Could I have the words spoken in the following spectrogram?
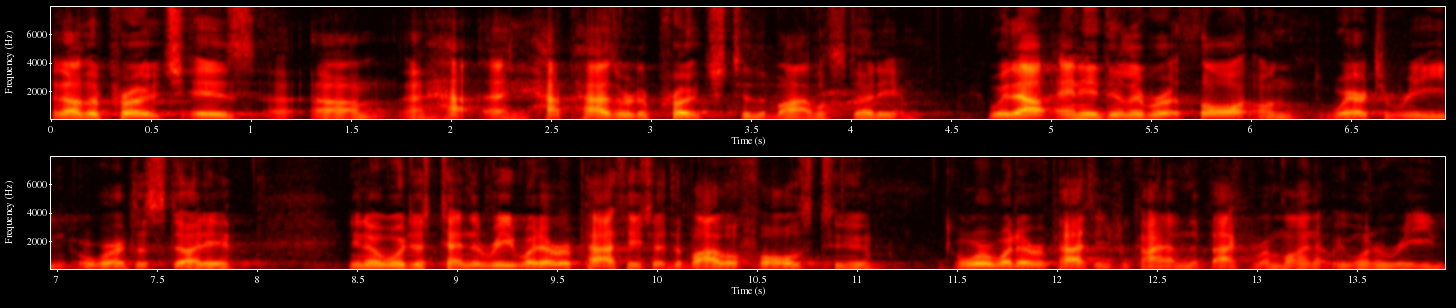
Another approach is uh, um, a, ha- a, haphazard approach to the Bible study, without any deliberate thought on where to read or where to study, you know, we'll just tend to read whatever passage that the Bible falls to, or whatever passage we kind of have in the back of our mind that we want to read.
